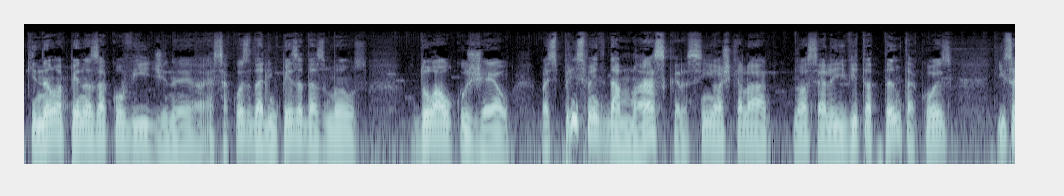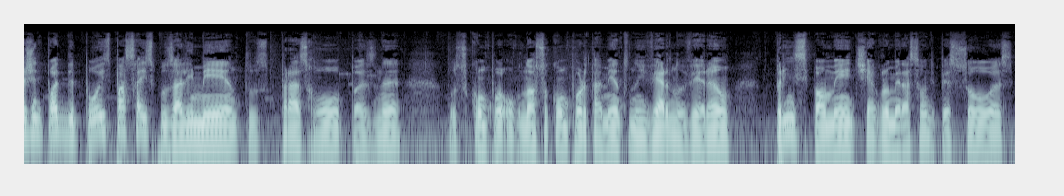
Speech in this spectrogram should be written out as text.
que não apenas a Covid, né? Essa coisa da limpeza das mãos, do álcool gel, mas principalmente da máscara, assim, eu acho que ela, nossa, ela evita tanta coisa. Isso a gente pode depois passar isso para os alimentos, para as roupas, né? O nosso comportamento no inverno, no verão, principalmente em aglomeração de pessoas.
